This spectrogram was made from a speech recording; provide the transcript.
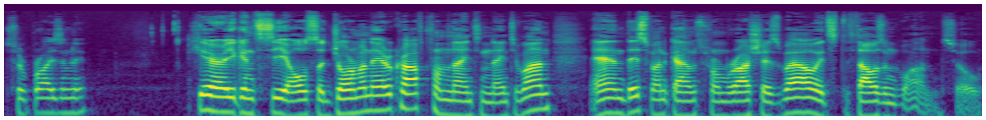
surprisingly. Here you can see also German aircraft from 1991 and this one comes from Russia as well, it's 2001. So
